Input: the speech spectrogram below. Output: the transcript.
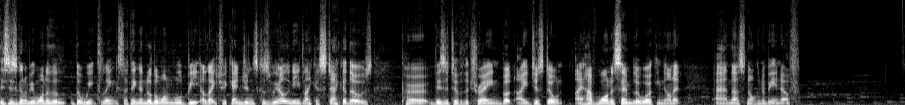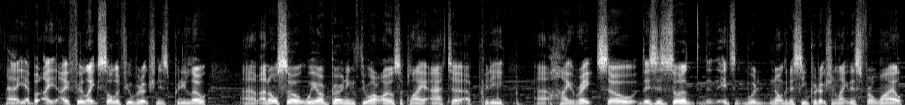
this is going to be one of the, the weak links. I think another one will be electric engines, because we only need like a stack of those per visit of the train, but I just don't... I have one assembler working on it, and that's not going to be enough. Uh, yeah, but I, I feel like solid fuel production is pretty low. Um, and also, we are burning through our oil supply at a, a pretty uh, high rate. So this is sort of... it's We're not going to see production like this for a while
